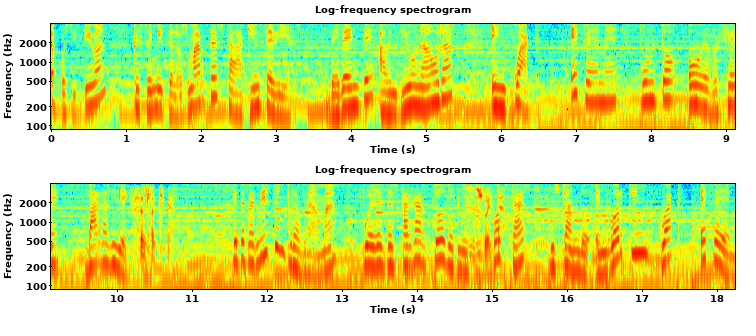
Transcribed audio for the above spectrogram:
de psicología positiva que se emite los martes cada 15 días, de 20 a 21 horas en cuacfm.org barra directo. Esa es la chica. ¿Que te perdiste un programa? Puedes descargar todos nuestros podcasts buscando en Working Quack FM.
